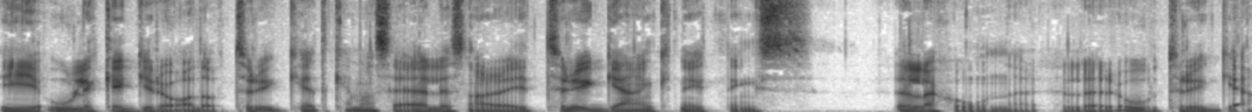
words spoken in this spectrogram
i olika grad av trygghet, kan man säga, eller snarare i trygga anknytningsrelationer eller otrygga.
